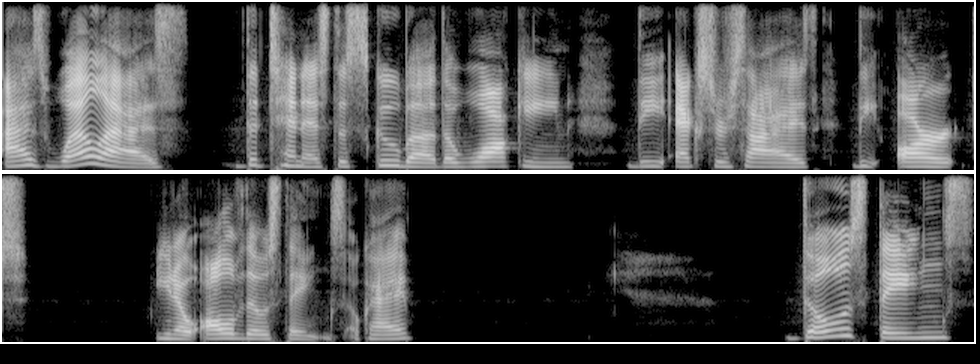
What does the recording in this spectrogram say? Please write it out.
As well as the tennis, the scuba, the walking, the exercise, the art, you know, all of those things, okay? those things,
